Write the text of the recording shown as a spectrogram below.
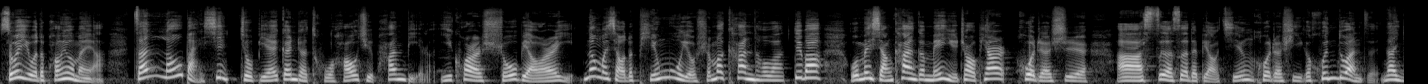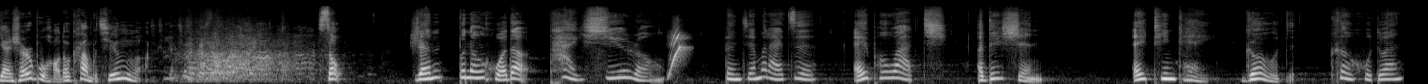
所以我的朋友们呀，咱老百姓就别跟着土豪去攀比了。一块手表而已，那么小的屏幕有什么看头啊？对吧？我们想看个美女照片，或者是啊色色的表情，或者是一个荤段子，那眼神不好都看不清啊。So，人不能活得太虚荣。本节目来自 Apple Watch Edition 18K Gold 客户端，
